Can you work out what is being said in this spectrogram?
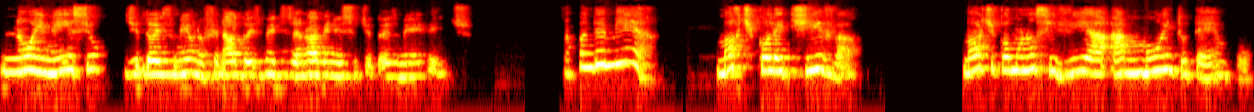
no início de 2000, no final de 2019, início de 2020. A pandemia, morte coletiva, morte como não se via há muito tempo,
